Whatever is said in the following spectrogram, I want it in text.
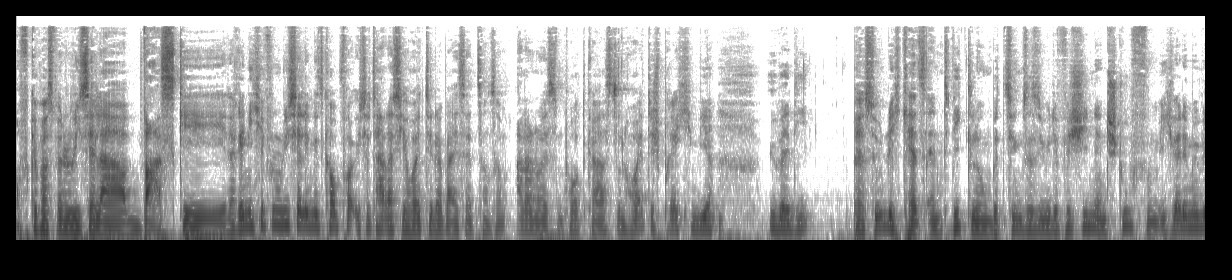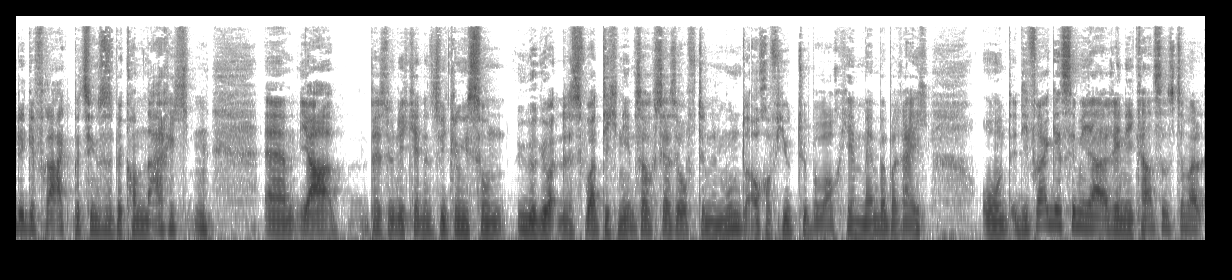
Aufgepasst, mein Reseller, was geht? René hier von Reselling mit Kopf. Freut mich total, dass ihr heute dabei seid zu unserem allerneuesten Podcast. Und heute sprechen wir über die Persönlichkeitsentwicklung beziehungsweise über die verschiedenen Stufen. Ich werde immer wieder gefragt beziehungsweise bekomme Nachrichten. Ähm, ja, Persönlichkeitsentwicklung ist so ein übergeordnetes Wort. Ich nehme es auch sehr, sehr oft in den Mund, auch auf YouTube, aber auch hier im Member-Bereich. Und die Frage ist immer, ja, René, kannst du uns da mal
